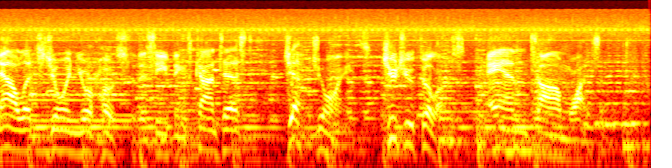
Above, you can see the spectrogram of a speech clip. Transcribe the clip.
Now let's join your hosts for this evening's contest, Jeff Joins, Juju Phillips, and Tom Watson.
